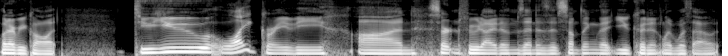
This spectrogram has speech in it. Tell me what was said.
whatever you call it. Do you like gravy on certain food items, and is it something that you couldn't live without?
